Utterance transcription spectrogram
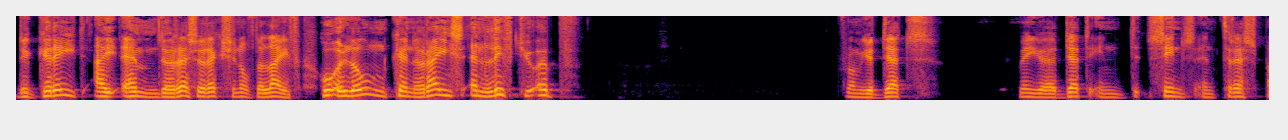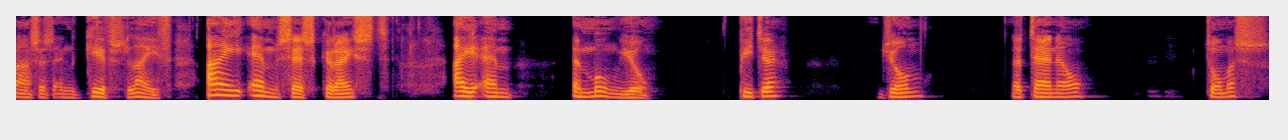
The great I am, the resurrection of the life, who alone can rise and lift you up from your dead when you are dead in sins and trespasses and gives life. I am, says Christ, I am among you. Peter, John, Nathanael, Thomas,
